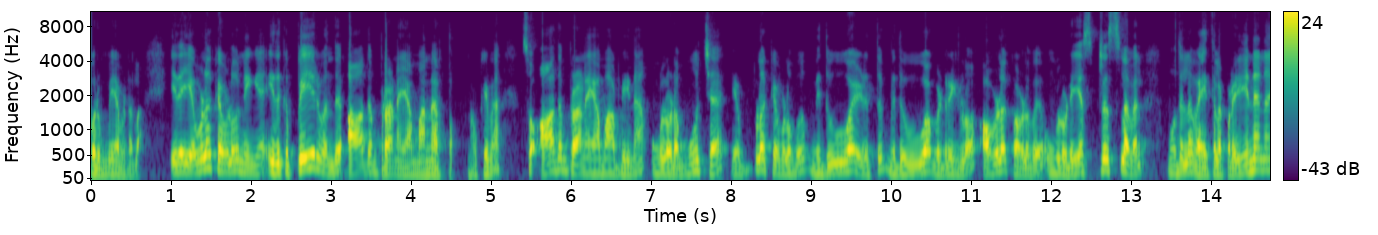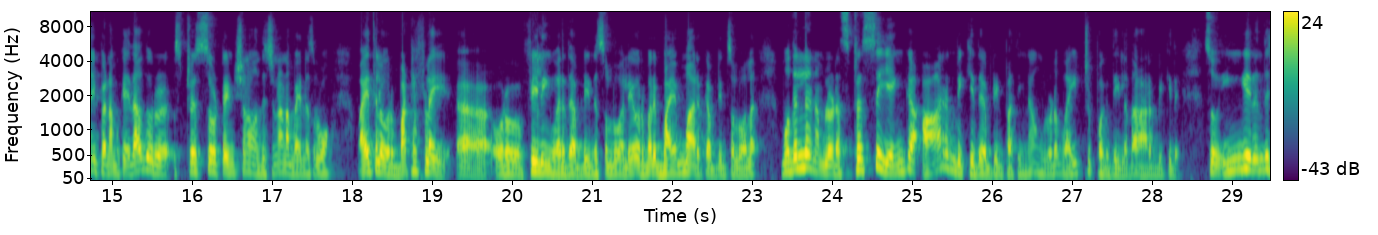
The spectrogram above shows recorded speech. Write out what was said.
பொறுமையாக விடலாம். இதை எவ்வளோக்கு எவ்வளோ நீங்கள் இதுக்கு பேர் வந்து ஆதம் பிராணாயாமான்னு அர்த்தம். ஓகேவா ஸோ ஆதம் பிராணாயாமா அப்படின்னா உங்களோட மூச்சை எவ்வளோக்கு எவ்வளவு மெதுவாக எடுத்து மெதுவாக விடுறீங்களோ அவ்வளோக்கு அவ்வளவு உங்களுடைய ஸ்ட்ரெஸ் லெவல் முதல்ல வயத்தில் குறையும். என்னென்னா இப்போ நமக்கு ஏதாவது ஒரு ஸ்ட்ரெஸ்ஸோ டென்ஷனோ வந்துச்சுன்னா நம்ம என்ன சொல்லுவோம்? வயத்தில் ஒரு பட்டர்ஃப்ளை ஒரு ஃபீலிங் வருது அப்படின்னு சொல்லுவோம் இல்லையா? ஒரு மாதிரி பயமாக இருக்குது அப்படின்னு சொல்லுவோம்ல. முதல்ல நம்மளோட ஸ்ட்ரெஸ்ஸு எங்கே ஆரம்பிக்குது அப்படின்னு பார்த்தீங்கன்னா உங்களோட வயிற்று பகுதியில் தான் ஆரம்பிக்குது. ஸோ இங்கேருந்து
